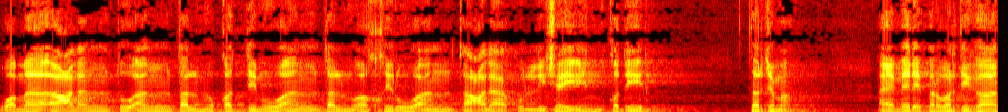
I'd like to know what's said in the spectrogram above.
وما أعلنت أنت المقدم وأنت المؤخر وأنت على كل شيء قدير. ترجمہ اے میرے پروردگار،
